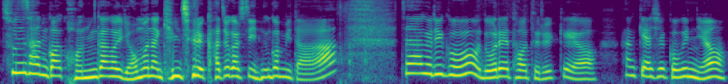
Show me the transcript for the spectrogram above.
순산과 건강을 염원한 김치를 가져갈 수 있는 겁니다. 자, 그리고 노래 더 들을게요. 함께 하실 곡은요.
